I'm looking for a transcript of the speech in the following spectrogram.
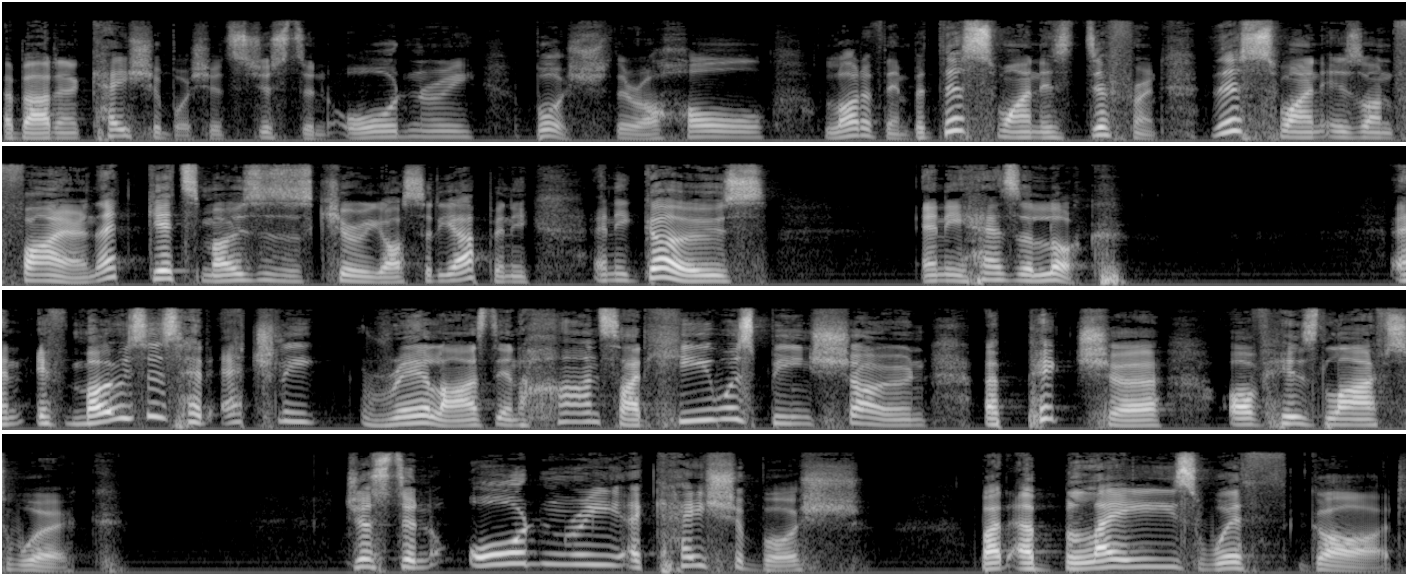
about an acacia bush. It's just an ordinary bush. There are a whole lot of them. But this one is different. This one is on fire. And that gets Moses' curiosity up. And he, and he goes and he has a look. And if Moses had actually realized in hindsight, he was being shown a picture of his life's work. Just an ordinary acacia bush, but ablaze with God.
